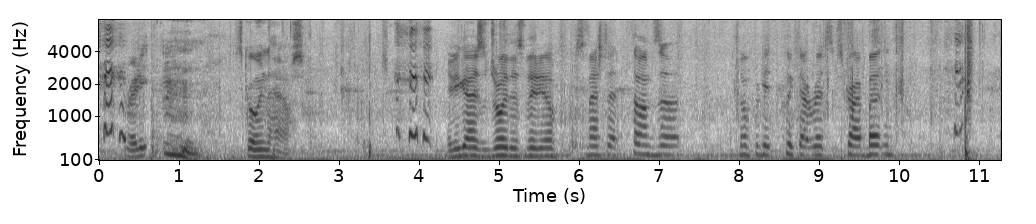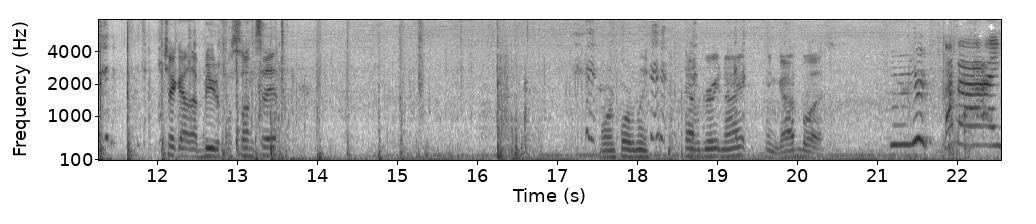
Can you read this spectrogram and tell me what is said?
Ready? Let's go in the house. If you guys enjoyed this video, smash that thumbs up. Don't forget to click that red subscribe button. Check out that beautiful sunset. More importantly, have a great night and God bless. Bye bye.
